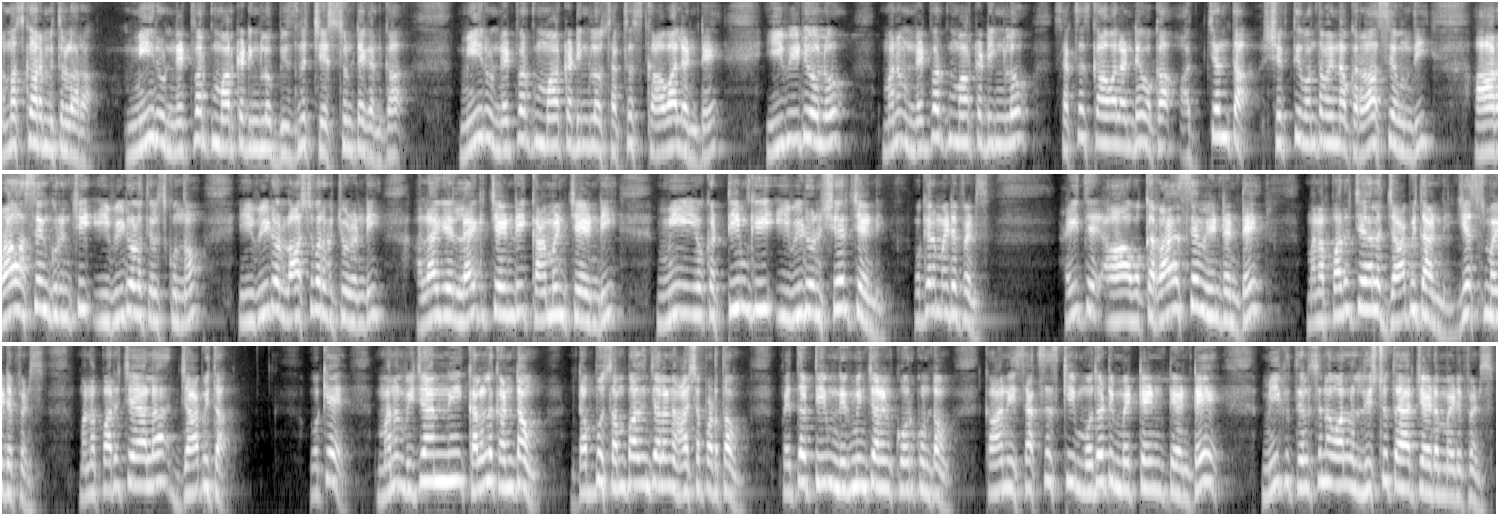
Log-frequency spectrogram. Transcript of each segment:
నమస్కారం మిత్రులారా మీరు నెట్వర్క్ మార్కెటింగ్లో బిజినెస్ చేస్తుంటే కనుక మీరు నెట్వర్క్ మార్కెటింగ్లో సక్సెస్ కావాలంటే ఈ వీడియోలో మనం నెట్వర్క్ మార్కెటింగ్లో సక్సెస్ కావాలంటే ఒక అత్యంత శక్తివంతమైన ఒక రహస్యం ఉంది. ఆ రహస్యం గురించి ఈ వీడియోలో తెలుసుకుందాం. ఈ వీడియో లాస్ట్ వరకు చూడండి. అలాగే లైక్ చేయండి కామెంట్ చేయండి. మీ యొక్క టీంకి ఈ వీడియోని షేర్ చేయండి. ఓకేనా మై డియర్ ఫ్రెండ్స్? అయితే ఆ ఒక రహస్యం ఏంటంటే మన పరిచయాల జాబితా అండి. ఎస్ మై డిఫెన్స్ మన పరిచయాల జాబితా. ఓకే? మనం విజయాన్ని కలలు కంటాం. డబ్బు సంపాదించాలని ఆశపడతాం. పెద్ద టీం నిర్మించాలని కోరుకుంటాం. కానీ సక్సెస్కి మొదటి మెట్ ఏంటి అంటే మీకు తెలిసిన వాళ్ళ లిస్టు తయారు చేయడం మై డిఫెండ్స్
